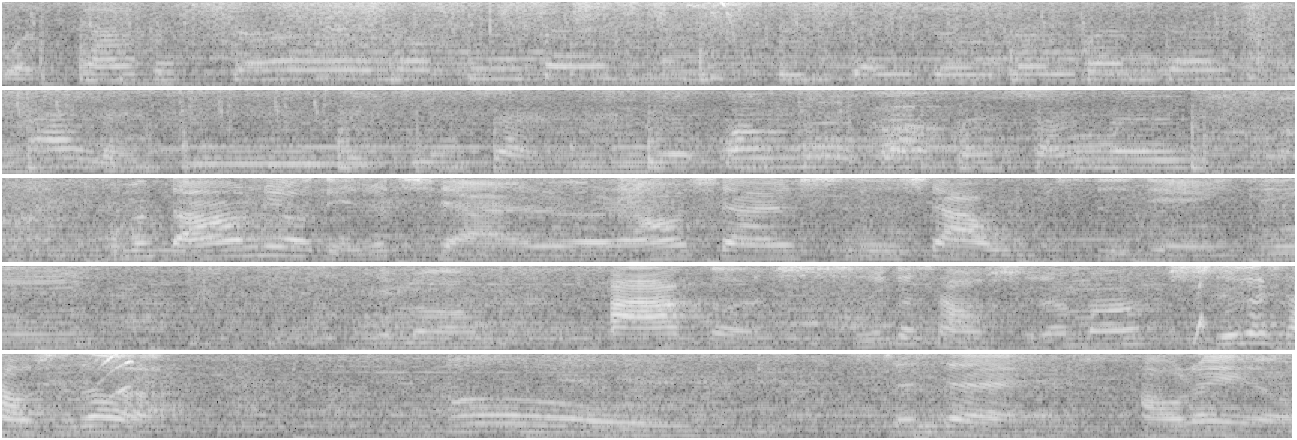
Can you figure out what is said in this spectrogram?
我跳个色，有气氛，一起牵手关关灯，开冷气会变闪，别忘了要关上门。我们早上六点就起来了，然后现在是下午四点，已经有没有八个、十个小时了吗？十个小时了。哦，真的好累哦。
